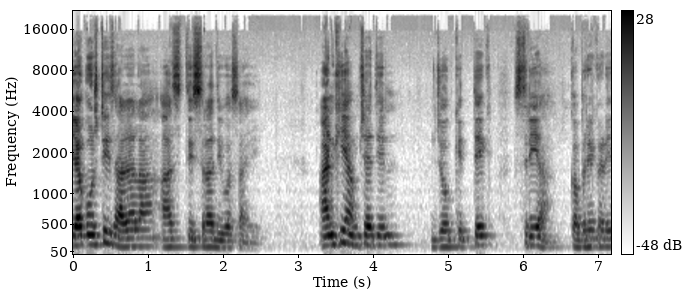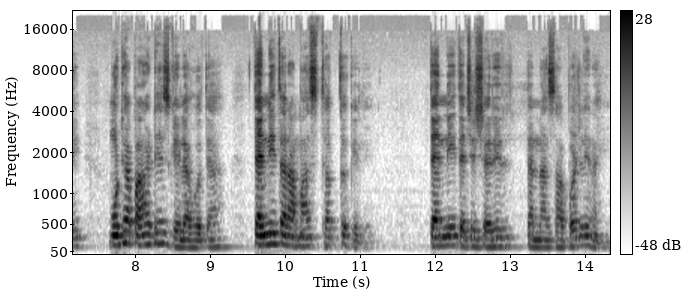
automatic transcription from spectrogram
या गोष्टी झाल्याला आज तिसरा दिवस आहे. आणखी आमच्यातील जो कित्येक स्त्रिया कबरेकडे मोठ्या पहाटेच गेल्या होत्या त्यांनी तर आम्हास थक्क केले. त्यांनी त्याचे शरीर त्यांना सापडले नाही.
